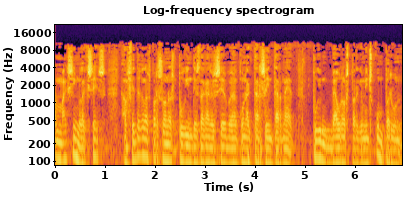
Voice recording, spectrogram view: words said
al màxim l'accés. El fet de que les persones puguin des de casa seva connectar-se a internet, puguin veure els pergamins un per un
